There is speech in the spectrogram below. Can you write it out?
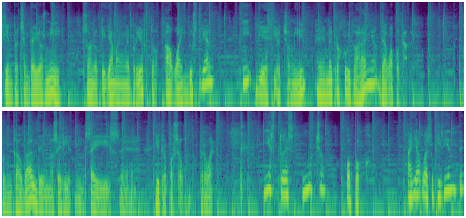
182.000 son lo que llaman en el proyecto agua industrial y 18.000 eh, metros cúbicos al año de agua potable, con un caudal de unos 6, eh, litros por segundo. Pero bueno, ¿y esto es mucho o poco? ¿Hay agua suficiente?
